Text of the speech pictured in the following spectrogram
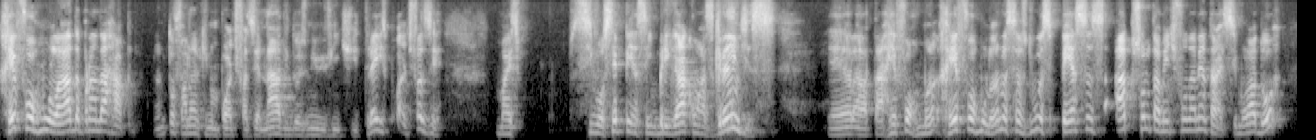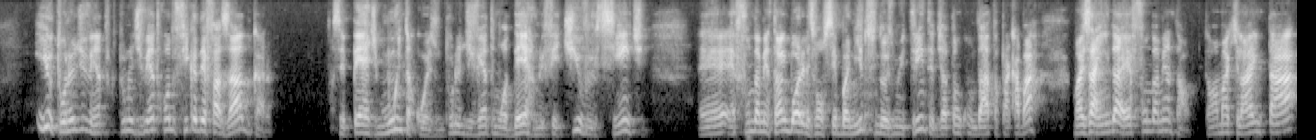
reformulada para andar rápido. Eu não estou falando que não pode fazer nada em 2023, pode fazer. Mas se você pensa em brigar com as grandes, ela está reformulando essas duas peças absolutamente fundamentais: simulador e o túnel de vento. O túnel de vento, quando fica defasado, cara, você perde muita coisa. Um túnel de vento moderno, efetivo, eficiente, é, é fundamental, embora eles vão ser banidos em 2030, já estão com data para acabar, mas ainda é fundamental. Então a McLaren está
